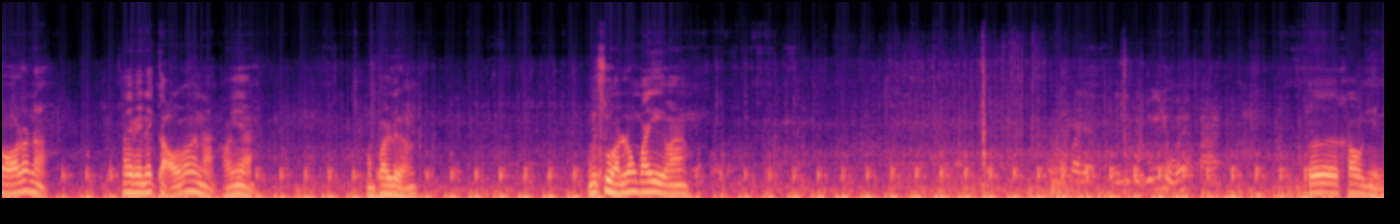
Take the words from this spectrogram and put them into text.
ตอแล้วน่ะน่าจะเป็นไอ้เก่ามั้งน่ะเขาเนี่ยของปลาเหลืองมันส่วนลงไปอีกมั้งเอยู่เนี่ยปลาเออเข้าหิน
